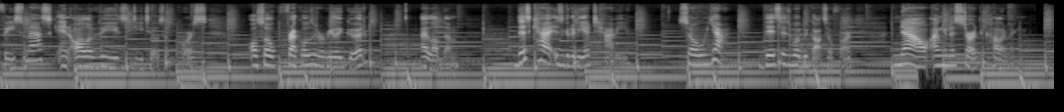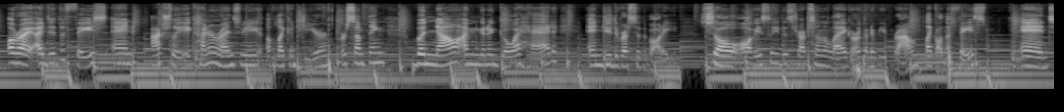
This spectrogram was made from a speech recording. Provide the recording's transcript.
face mask and all of these details, of course. Also, freckles are really good. I love them. This cat is going to be a tabby. So yeah, this is what we got so far. Now, I'm going to start the coloring. Alright, I did the face, and actually, it kind of reminds me of like a deer or something. But now I'm going to go ahead and do the rest of the body. So obviously the straps on the leg are going to be brown, like on the face. And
